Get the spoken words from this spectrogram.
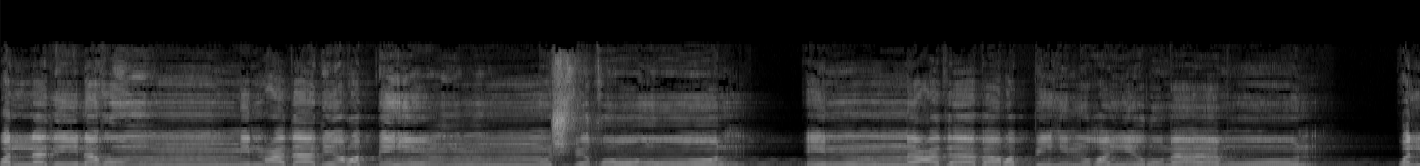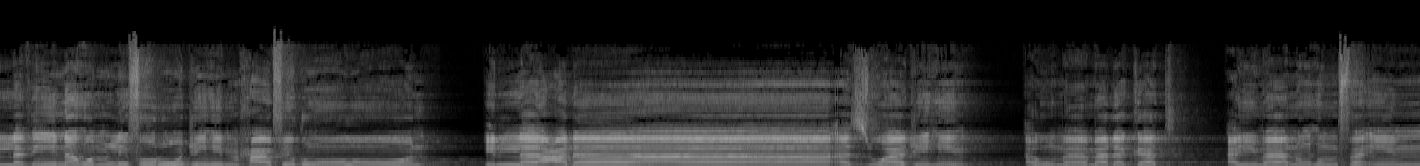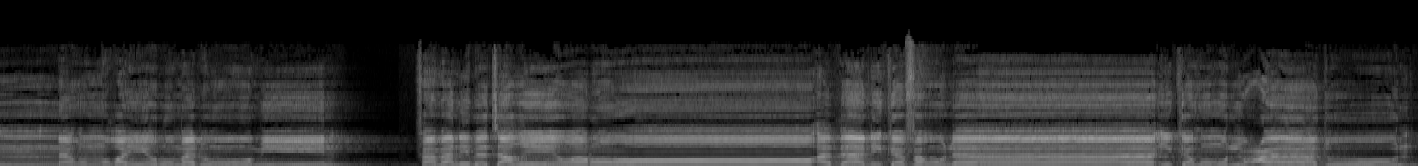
والذين هم من عذاب ربهم مشفقون إن عذاب ربهم غير مامون والذين هم لفروجهم حافظون إلا على أزواجهم أو ما ملكت أيمانهم فإنهم غير ملومين فمن ابتغي وراء ذلك فأولئك هم العادون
